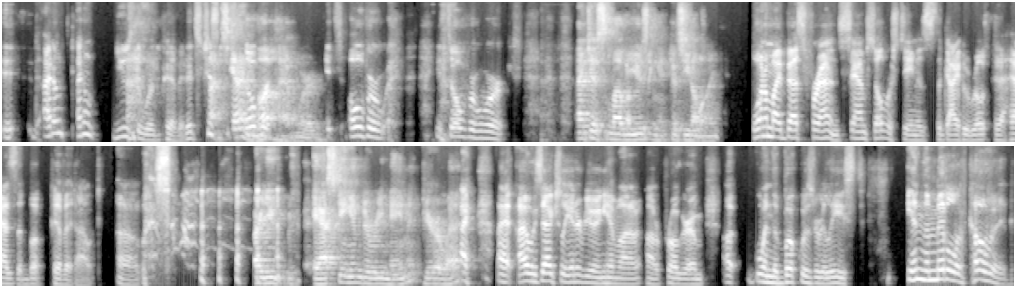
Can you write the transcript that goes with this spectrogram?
it, I don't. I don't use the word pivot. It's just I over, love that word. It's over. It's overworked. I just love using it because you don't like. One of my best friends, Sam Silverstein, is the guy who wrote has the book Pivot out. Uh, Are you asking him to rename it Pirouette? I, I, I was actually interviewing him on a, on a program uh, when the book was released in the middle of COVID.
